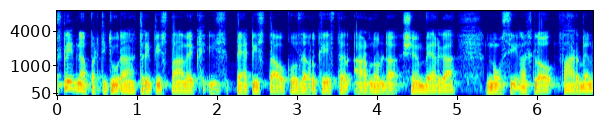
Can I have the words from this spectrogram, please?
Naslednja partitura, tretji stavek iz petih stavkov za orkester Arnolda Schönberga, nosi naslov Farben.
